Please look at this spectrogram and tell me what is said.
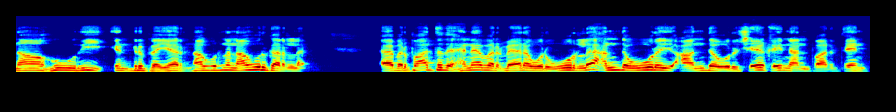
நாகூரி என்று பெயர். நாகூர்னா நாகூர்காரில் அவர் பார்த்தது ஹெனவர் வேற ஒரு ஊரில். அந்த ஊரை அந்த ஒரு ஷேக்கை நான் பார்த்தேன்.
